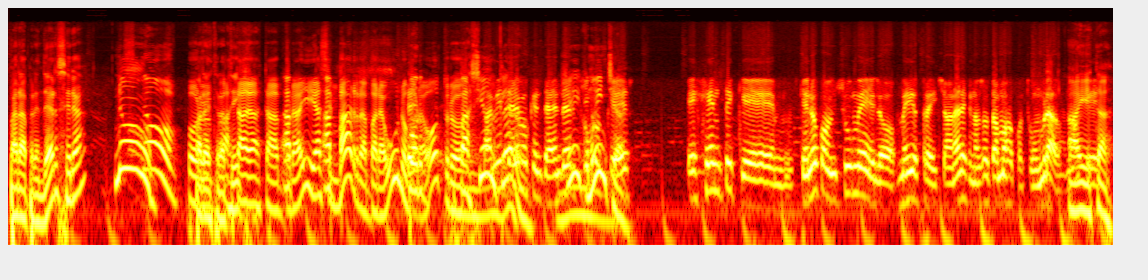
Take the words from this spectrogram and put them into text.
para aprender será. No, No, por, Para hasta, hasta por Ah, ahí hacen barra para uno, por para otro. pasión. También claro. tenemos que entender Sí, como hincha. que es, es gente que, que no consume los medios tradicionales que nosotros estamos acostumbrados. ¿no? Ahí Que está.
